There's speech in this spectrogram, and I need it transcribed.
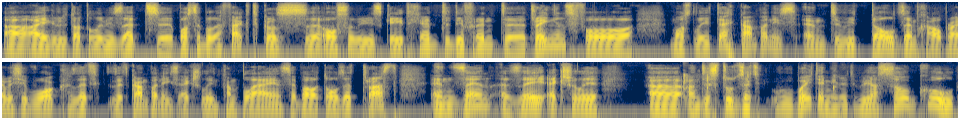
I agree totally with that possible effect because also we with Kate had different trainings for mostly tech companies, and we told them how privacy work, that that company is actually in compliance about all that trust, and then they actually uh, understood that wait a minute we are so cool.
